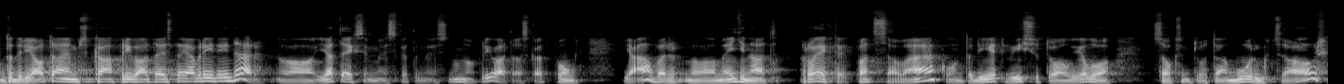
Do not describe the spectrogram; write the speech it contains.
Un tad ir jautājums, kā privātais tajā brīdī dara. Ja teiksim, mēs skatāmies nu, no privātā skatu punkta, jā, var mēģināt projektēt pats savu ēku un tad iet visu to lielo, sauksim to tā, murgu cauri,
